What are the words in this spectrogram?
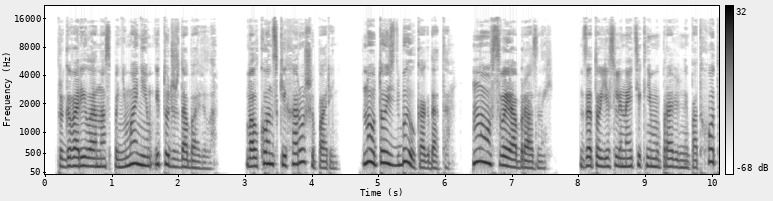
— проговорила она с пониманием и тут же добавила. «Волконский хороший парень. Ну, то есть был когда-то. Но своеобразный. Зато если найти к нему правильный подход,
